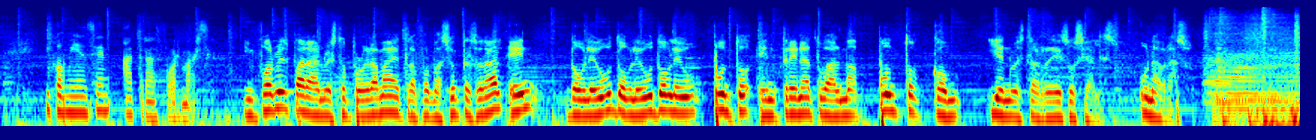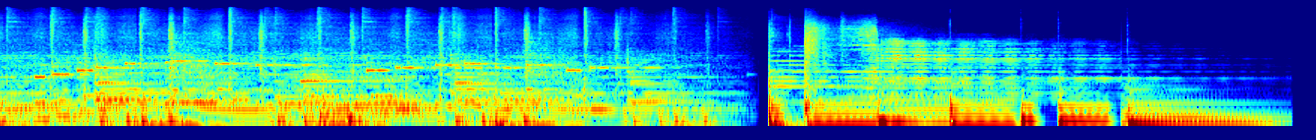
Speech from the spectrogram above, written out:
y comiencen a transformarse. Informes para nuestro programa de transformación personal en www.entrenatualma.com y en nuestras redes sociales. Un abrazo.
